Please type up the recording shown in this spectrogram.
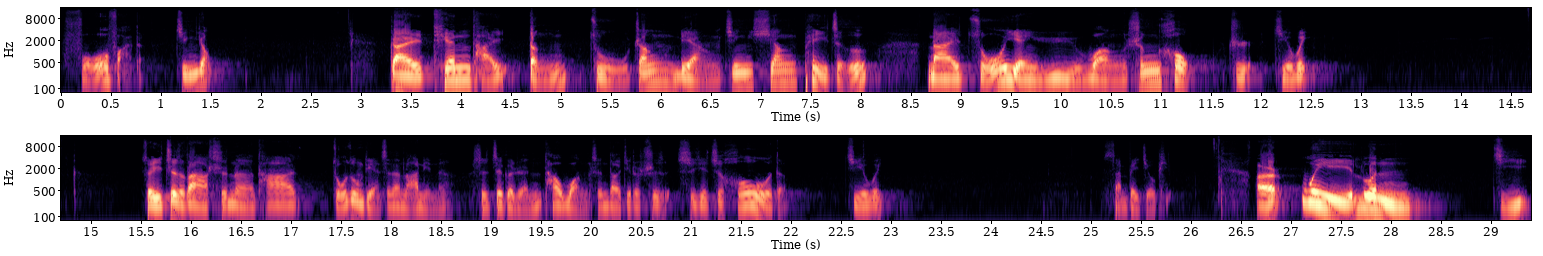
佛法的精要，盖天台等主张两经相配者，乃着眼于往生后之结位。所以智者大师呢，他着重点是在哪里呢？是这个人他往生到极乐世世界之后的结位，三杯九品。而未论及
